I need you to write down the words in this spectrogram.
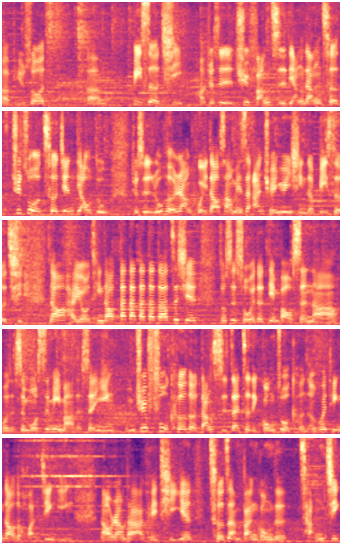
呃，比如说呃。闭塞器，好，就是去防止两辆车去做车间调度，就是如何让轨道上面是安全运行的闭塞器。然后还有听到哒哒哒哒哒，这些都是所谓的电报声啊，或者是摩斯密码的声音。我们去复刻了当时在这里工作可能会听到的环境音，然后让大家可以体验车站办公的场景。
